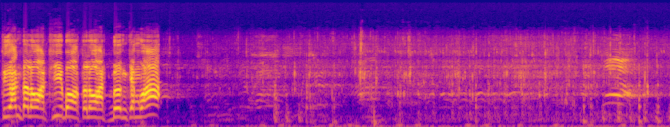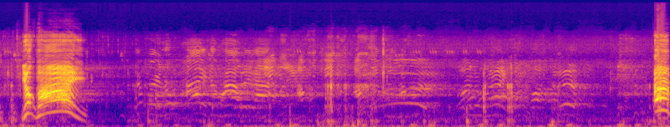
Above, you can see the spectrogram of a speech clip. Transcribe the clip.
เตือนตลอดที่บอกตลอดเบิ่งจังหวะยกพายอัพ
